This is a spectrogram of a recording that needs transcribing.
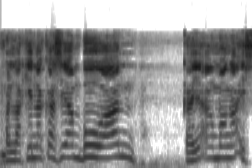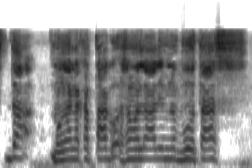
Malaki na kasi ang buwan, kaya ang mga isda, mga nakatago sa malalim na butas.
